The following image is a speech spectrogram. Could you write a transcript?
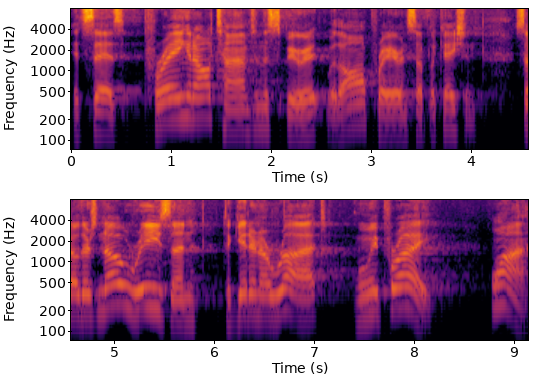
It says, praying at all times in the Spirit with all prayer and supplication. So there's no reason to get in a rut when we pray. Why?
